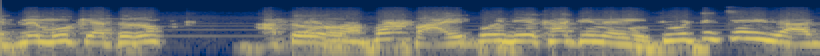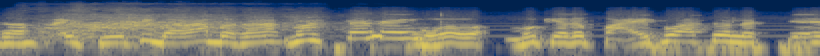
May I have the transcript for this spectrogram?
એટલે હું કેતો હતો આ તો. પાઇપો દેખાતી નહીં. ચોટી ચેવી લાગે. ચોટી બરાબર હા. મસ્ત નહીં. હો, હો. હું કહેતો પાઇપો આ નથી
